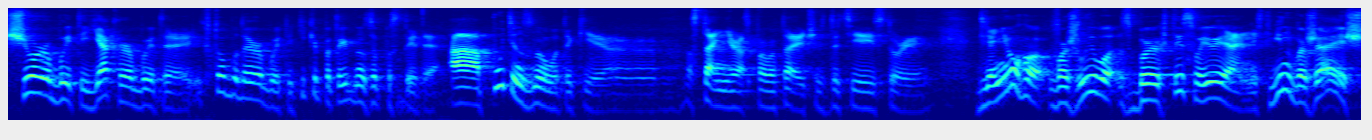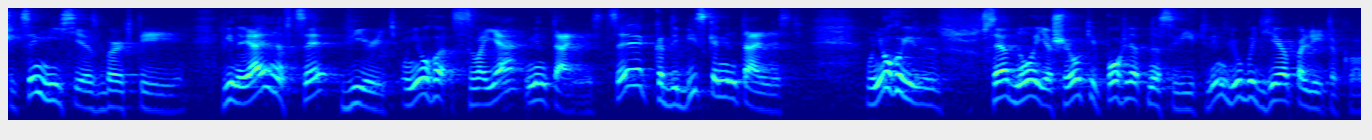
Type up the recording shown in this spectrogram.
Що робити, як робити, і хто буде робити, тільки потрібно запустити. А Путін знову таки, е, останній раз повертаючись до цієї історії, для нього важливо зберегти свою реальність. Він вважає, що це місія зберегти її. Він реально в це вірить. У нього своя ментальність. Це кадебістська ментальність. У нього все одно є широкий погляд на світ. Він любить геополітику.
